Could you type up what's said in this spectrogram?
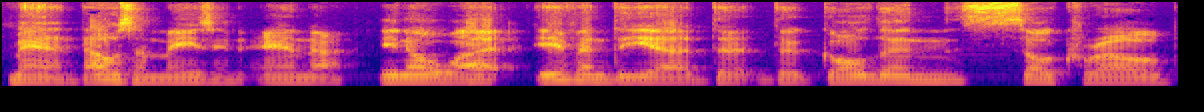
man, that was amazing. And uh, you know what? Even the uh, the the golden silk robe.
